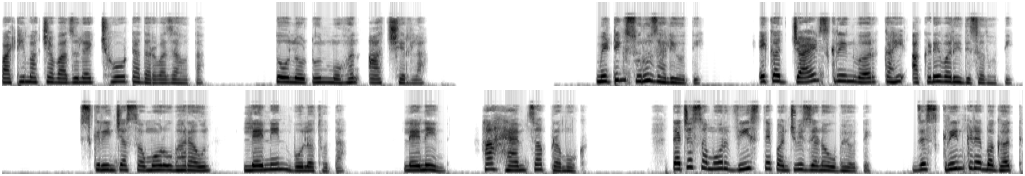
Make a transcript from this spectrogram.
पाठीमागच्या बाजूला एक छोटा दरवाजा होता. तो लोटून मोहन आत शिरला. मीटिंग सुरू झाली होती. एका जायंट स्क्रीनवर काही आकडेवारी दिसत होती. स्क्रीनच्या समोर उभा राहून लेनिन बोलत होता. लेनिन हा हॅमचा प्रमुख. त्याच्यासमोर वीस ते पंचवीस जण उभे होते जे स्क्रीनकडे बघत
